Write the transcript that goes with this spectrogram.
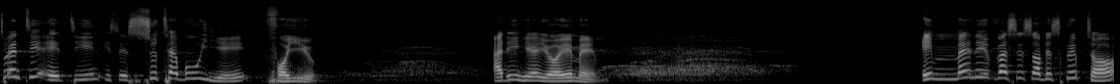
2018 is a suitable year for you. I didn't hear your amen. In many verses of the scripture,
